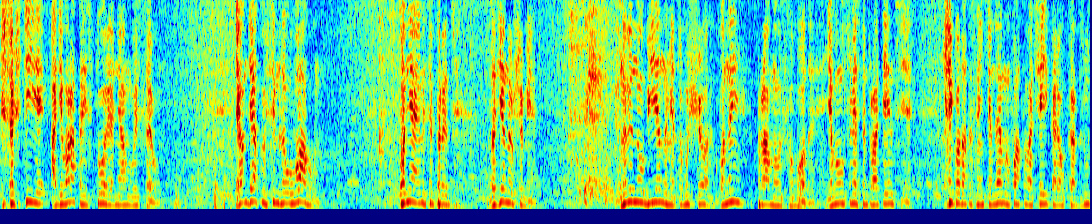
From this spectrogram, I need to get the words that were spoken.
și să știe adevărata istoria neamului său. Я вам дякую всім за увагу. Клоняємося перед загинувшими, невинно убієнними, тому що вони прагнули свободи. Я вам mulțumesc pentru atenție și încă o dată să ne închinăm în fața la cei care au căzut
